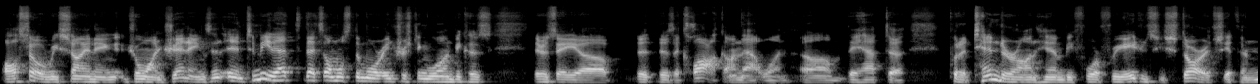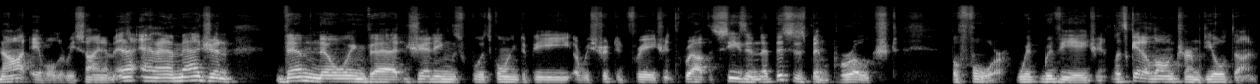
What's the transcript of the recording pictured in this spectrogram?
also re-signing Jauan Jennings, and, and to me that that's almost the more interesting one because there's a uh, there's a clock on that one. Um, they have to put a tender on him before free agency starts if they're not able to resign him. And, and I imagine them knowing that Jennings was going to be a restricted free agent throughout the season, that this has been broached before with, with the agent. Let's get a long term deal done.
